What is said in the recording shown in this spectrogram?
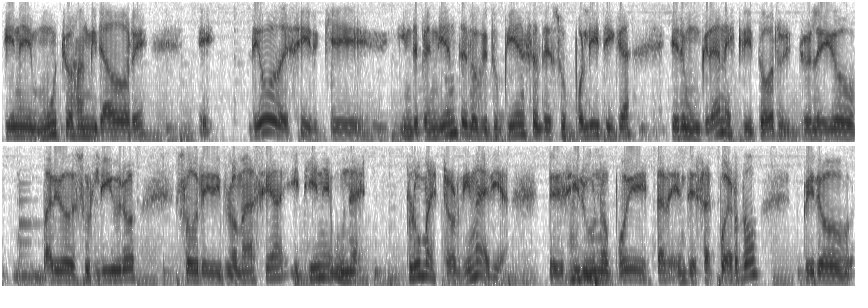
tiene muchos admiradores Debo decir que, independiente de lo que tú piensas de sus políticas, era un gran escritor. Yo he leído varios de sus libros sobre diplomacia y tiene una pluma extraordinaria. Es decir, uno puede estar en desacuerdo, pero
